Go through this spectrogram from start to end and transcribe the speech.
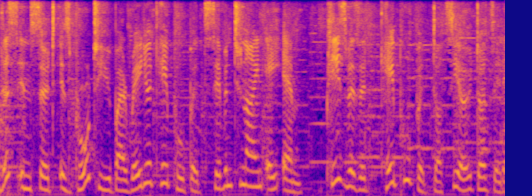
This insert is brought to you by Radio K Pulpit 7 to 9 a.m. Please visit kpulpit.co.za.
